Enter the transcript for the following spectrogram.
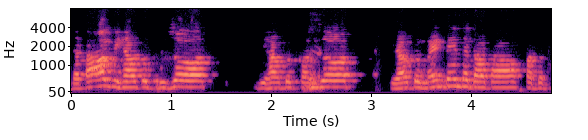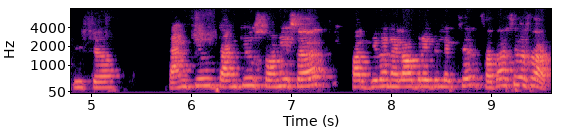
That all we have to preserve. We have to conserve. We have to maintain the data for the future. Thank you, thank you, Swami sir, for giving elaborate lecture. Sadashiva sir,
